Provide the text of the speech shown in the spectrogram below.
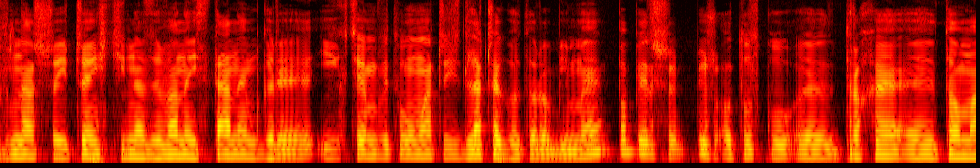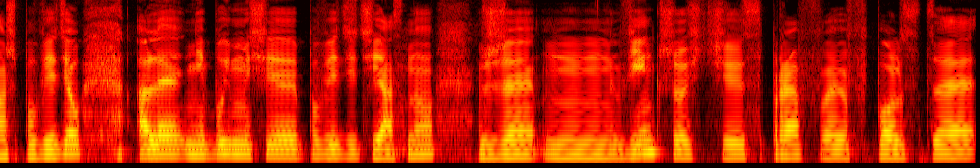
w naszej części nazywanej stanem gry i chciałem wytłumaczyć, dlaczego to robimy. Po pierwsze, już o Tusku y, trochę y, Tomasz powiedział, ale nie bójmy się powiedzieć jasno, że mm, większość spraw y, w Polsce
